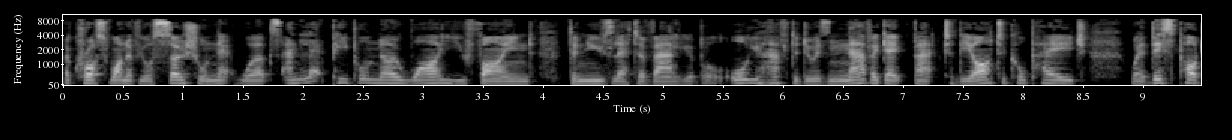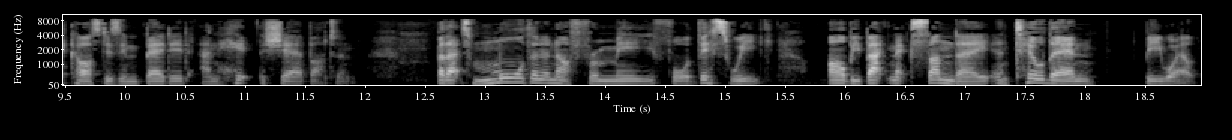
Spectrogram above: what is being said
across one of your social networks and let people know why you find the newsletter valuable. All you have to do is navigate back to the article page where this podcast is embedded and hit the share button. But that's more than enough from me for this week. I'll be back next Sunday. Until then, be well.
